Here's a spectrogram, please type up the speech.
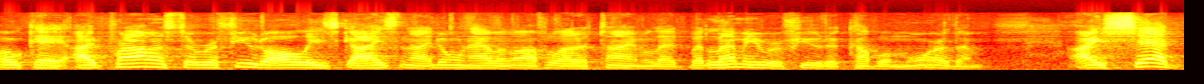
Okay, I promised to refute all these guys, and I don't have an awful lot of time left, but let me refute a couple more of them. I said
